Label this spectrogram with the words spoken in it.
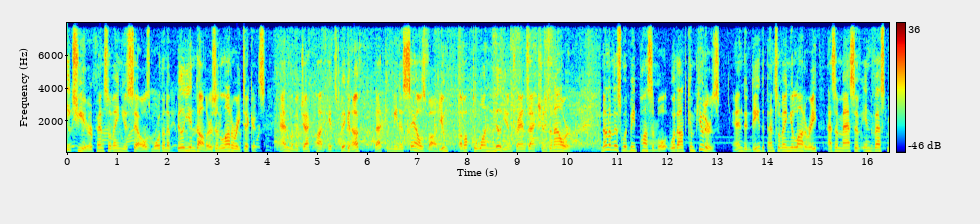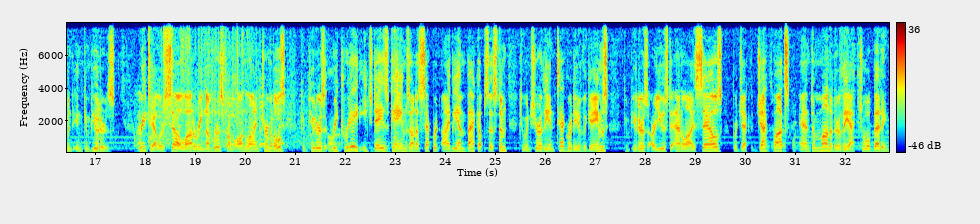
Each year, Pennsylvania sells more than a billion dollars in lottery tickets. And when the jackpot gets big enough, that can mean a sales volume of up to 1 million transactions an hour. None of this would be possible without computers. And indeed, the Pennsylvania Lottery has a massive investment in computers. Retailers sell lottery numbers from online terminals. Computers recreate each day's games on a separate IBM backup system to ensure the integrity of the games. Computers are used to analyze sales, project jackpots, and to monitor the actual betting.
